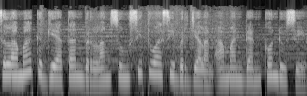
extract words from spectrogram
Selama kegiatan berlangsung situasi berjalan aman dan kondusif.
